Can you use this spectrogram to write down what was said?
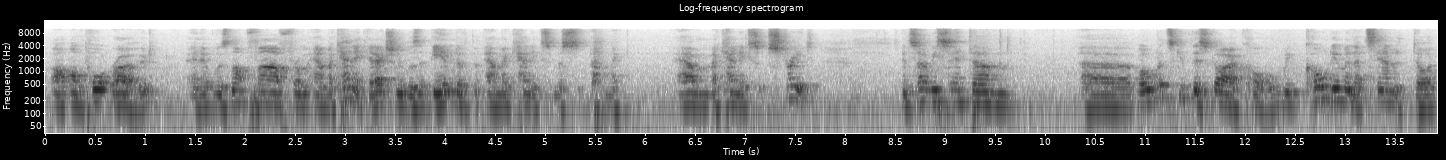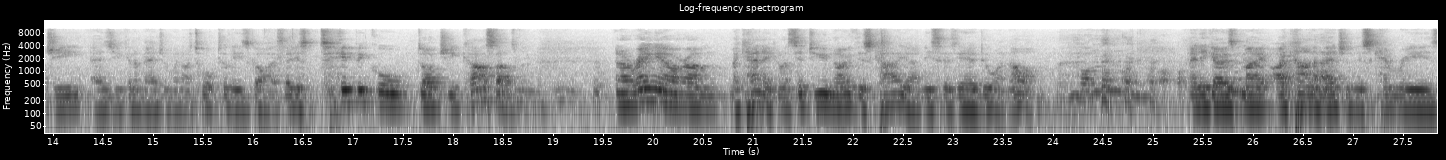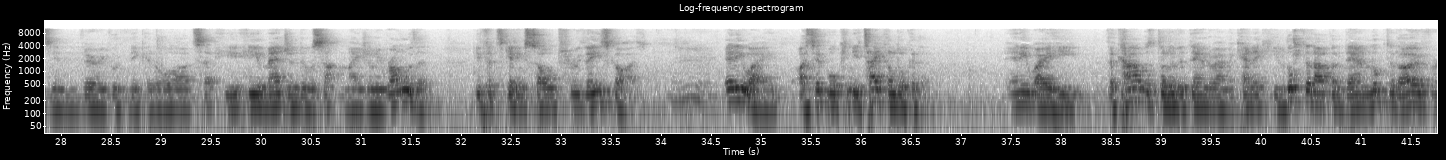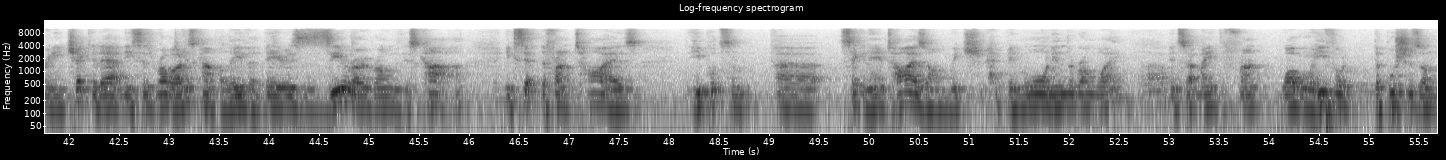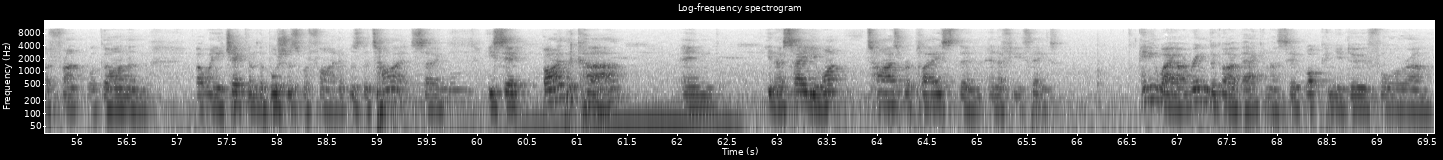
on Port Road, and it was not far from our mechanic. It actually was at the end of our mechanic's our mechanic's street, and so we said, um, uh, "Well, let's give this guy a call." We called him, and it sounded dodgy, as you can imagine when I talk to these guys. They're just typical dodgy car salesmen. And I rang our um, mechanic and I said, Do you know this car yard? And he says, Yeah, do I know him? And he goes, Mate, I can't imagine this Camry is in very good nick at all. I'd say he, he imagined there was something majorly wrong with it if it's getting sold through these guys. Anyway, I said, Well, can you take a look at it? Anyway, he the car was delivered down to our mechanic. He looked it up and down, looked it over, and he checked it out. And he says, Rob, I just can't believe it. There is zero wrong with this car except the front tyres. He put some uh, second-hand tyres on which had been worn in the wrong way, and so it made the front wobble. He thought the bushes on the front were gone, and but when he checked them, the bushes were fine. It was the tyres. So he said, buy the car, and you know, say you want tyres replaced and, and a few things. Anyway, I ring the guy back and I said, what can you do for um,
